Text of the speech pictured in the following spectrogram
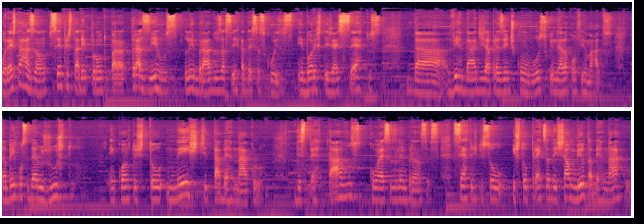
por esta razão, sempre estarei pronto para trazer-vos lembrados acerca dessas coisas, embora estejais certos da verdade já presente convosco e nela confirmados. Também considero justo, enquanto estou neste tabernáculo, despertar-vos com essas lembranças, certo de que sou estou prestes a deixar o meu tabernáculo,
